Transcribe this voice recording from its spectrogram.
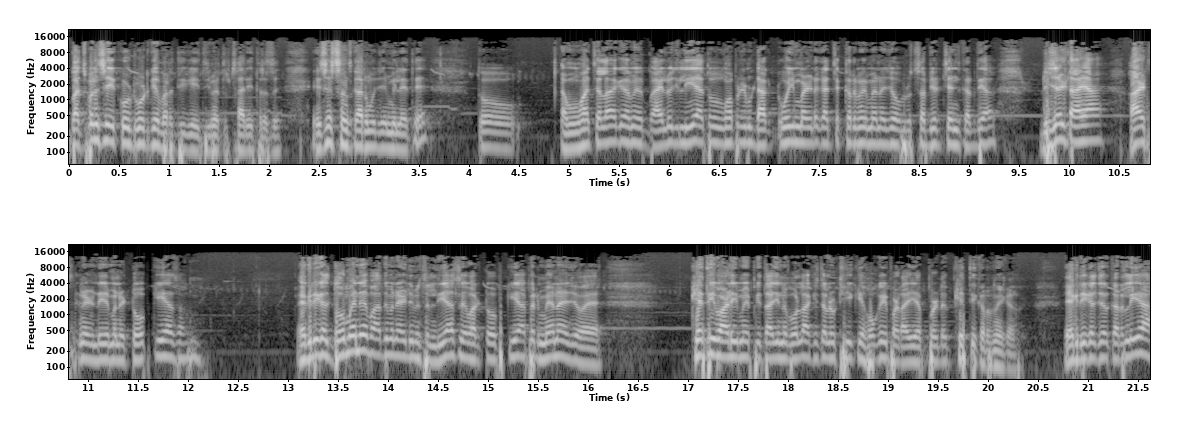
बचपन से कोट कोट के भर्ती गई थी मतलब सारी तरह से। ऐसे संस्कार मुझे मिले थे। तो अब वहाँ चला गया, मैं बायोलॉजी लिया तो वहाँ पर डॉक्टर वही मरने का चक्कर में मैंने जो सब्जेक्ट चेंज कर दिया रिज़ल्ट आया हार्ट सेकेंड ईयर मैंने टॉप किया साहब एग्रीकल्चर दो महीने बाद मैंने एडमिशन लिया उसके बाद टॉप किया, फिर मैंने जो है खेती बाड़ी में पिताजी ने बोला कि चलो ठीक है, हो गई पढ़ाई, अब खेती करने का। एग्रीकल्चर कर लिया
